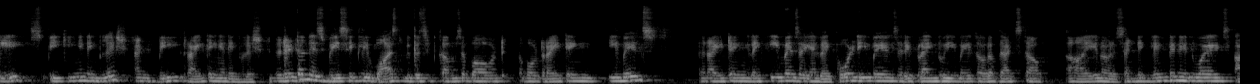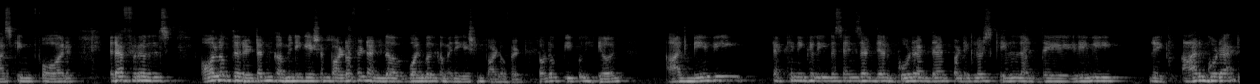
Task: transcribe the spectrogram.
a speaking in english and b writing in english. Written is basically vast because it comes about about writing emails writing like emails again like cold emails replying to emails all of that stuff. Uh, you know sending linkedin invites asking for referrals all of the written communication part of it and the verbal communication part of it. A lot of people here are maybe technically in the sense that they're good at that particular skill that they really like are good at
